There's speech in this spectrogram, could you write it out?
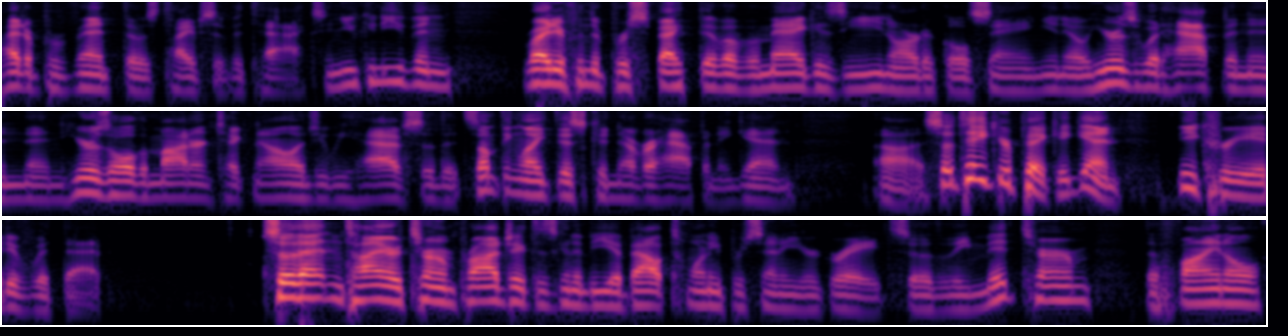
how to prevent those types of attacks, and you can even write it from the perspective of a magazine article saying, you know, here's what happened, and then here's all the modern technology we have, so that something like this could never happen again. Uh, so take your pick. Again, be creative with that. So that entire term project is going to be about 20% of your grade. So the midterm, the final,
